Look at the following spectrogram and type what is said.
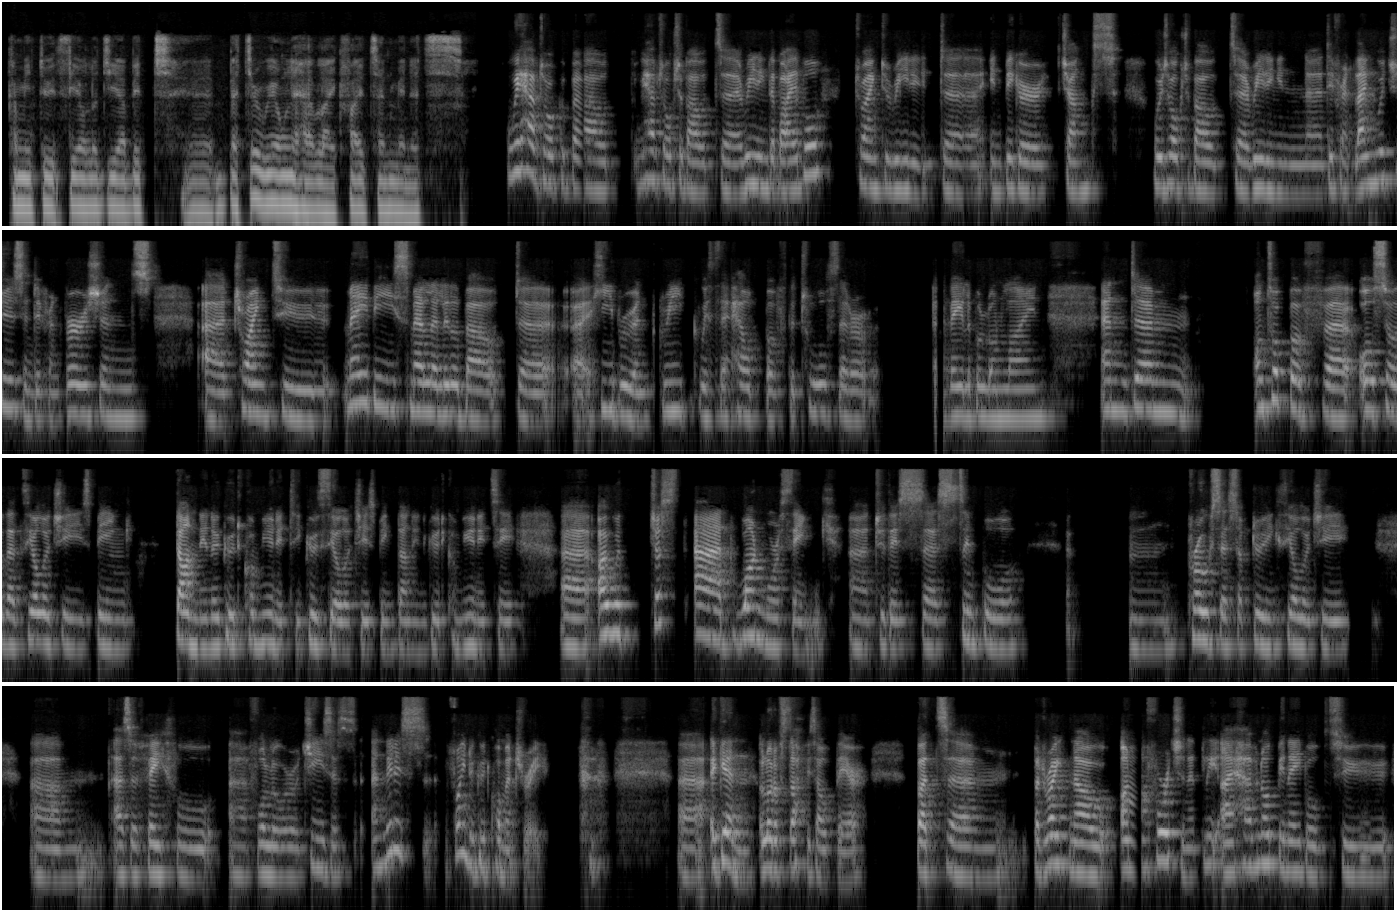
come into theology a bit better? We only have like five ten minutes. We have talked about we have talked about uh, reading the Bible, trying to read it uh, in bigger chunks. We talked about uh, reading in uh, different languages and different versions uh, trying to maybe smell a little about uh, Hebrew and Greek with the help of the tools that are available online. And um, on top of also that theology is being done in a good community, good theology is being done in a good community. Uh, I would just add one more thing uh, to this simple um, process of doing theology um, as a faithful uh, follower of Jesus, and that is find a good commentary. uh, again, a lot of stuff is out there, but um, but right now, unfortunately, I have not been able to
